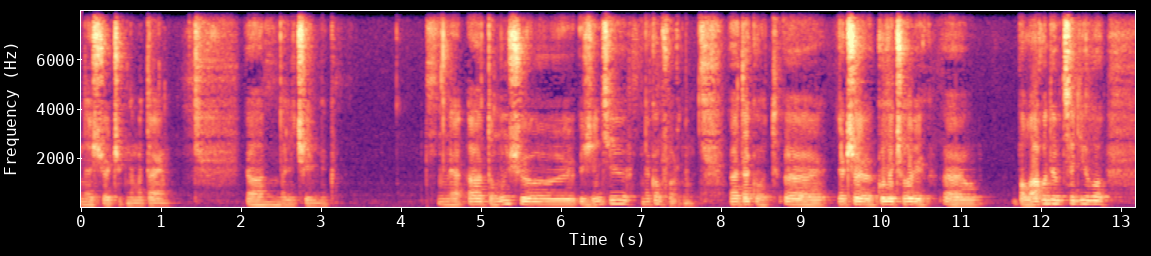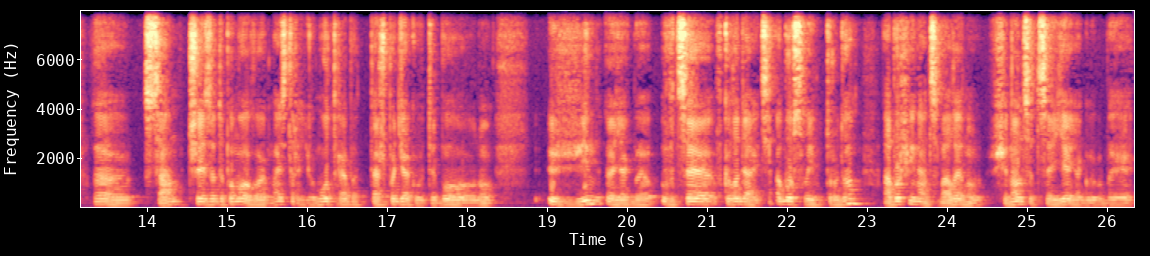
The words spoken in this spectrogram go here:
на щочик намотає на лічильник. А тому, що жінці некомфортно. Так от, е, якщо коли чоловік е, полагодив це діло е, сам чи за допомогою майстра, йому треба теж подякувати, бо ну, він е, якби в це вкладається або своїм трудом, або фінансами. Але ну, фінанси це є якби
